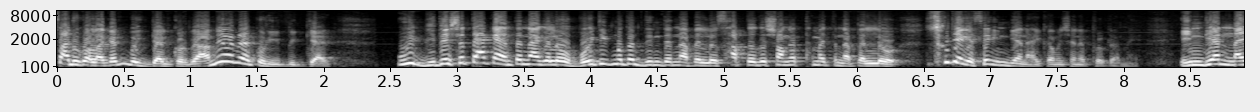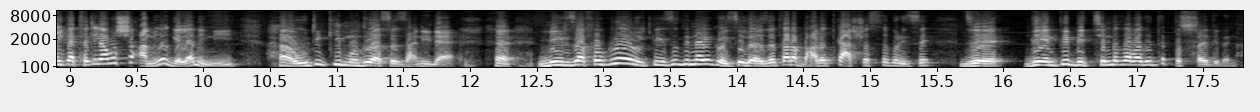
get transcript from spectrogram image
চারুকলা জ্ঞান বিজ্ঞান করবে আমি না করি বিজ্ঞান। ওই বিদেশে টাকা আনতে না গেলেও বৈঠিক মতো দিনতে না পারলেও ছাত্রদের সঙ্গে থামাইতে না পারলেও ছুটে গেছে ইন্ডিয়ান হাই কমিশনের প্রোগ্রামে ইন্ডিয়ান নায়িকা থাকলে অবশ্য আমিও গেলামই নি হ্যাঁ, উটি কি মধু আছে জানি না। হ্যাঁ, মির্জা ফখরুল কিছুদিন আগে কইছিল যে তারা ভারতকে আশ্বস্ত করেছে যে বিএনপি বিচ্ছিন্নতাবাদীদের প্রশ্রয় দিবে না।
